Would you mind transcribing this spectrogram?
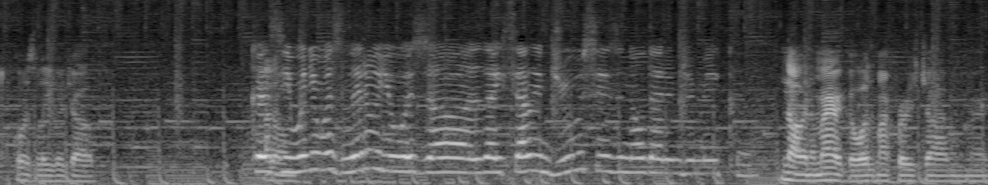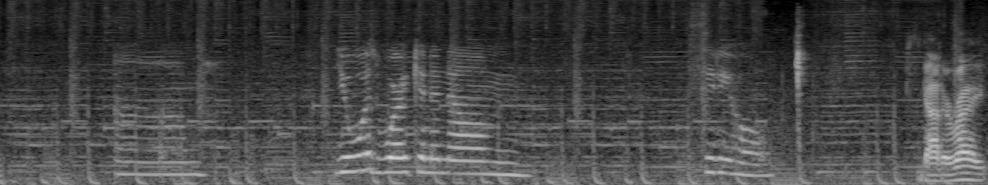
Of course, legal job. Cause you, when you was little, you was uh like selling juices and all that in Jamaica. No, in America was my first job in America. Um, you was working in um city hall. Got it right.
